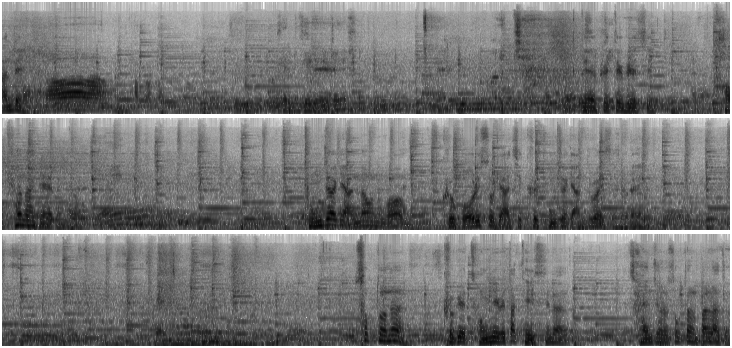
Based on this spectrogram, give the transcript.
응, 안 돼. 아, 긴장했어. 네, 그때 그랬지. 더 편하게 해야 된다고. 네. 동작이 안 나오는 건 그 머릿속에 아직 그 동작이 안 들어와 있어서 그래. 속도는 그게 정립이 딱 돼 있으면 자연적으로 속도는 빨라져.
